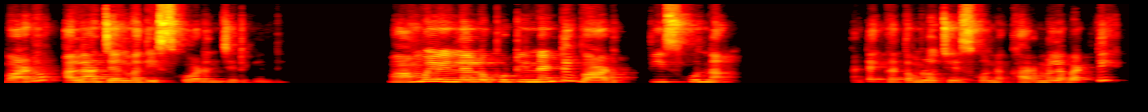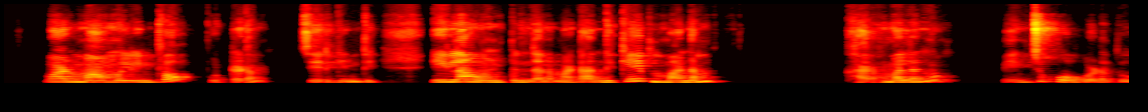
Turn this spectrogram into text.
వాడు అలా జన్మ తీసుకోవడం జరిగింది. మామూలు ఇళ్ళలో పుట్టిందంటే వాడు తీసుకున్న అంటే గతంలో చేసుకున్న కర్మల బట్టి వాడు మామూలు ఇంట్లో పుట్టడం జరిగింది. ఇలా ఉంటుందన్నమాట. అందుకే మనం కర్మలను పెంచుకోకూడదు.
